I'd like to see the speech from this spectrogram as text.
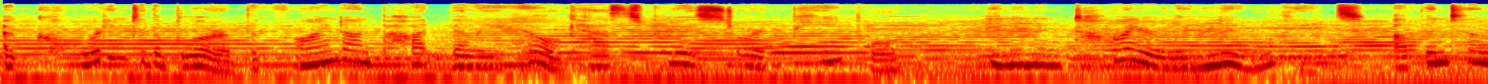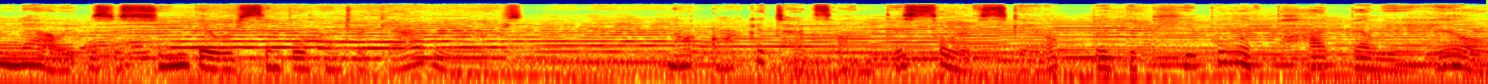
According to the blurb, the find on Potbelly Hill casts prehistoric people in an entirely new light. Up until now, it was assumed they were simple hunter-gatherers, not architects on this sort of scale, but the people of Potbelly Hill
